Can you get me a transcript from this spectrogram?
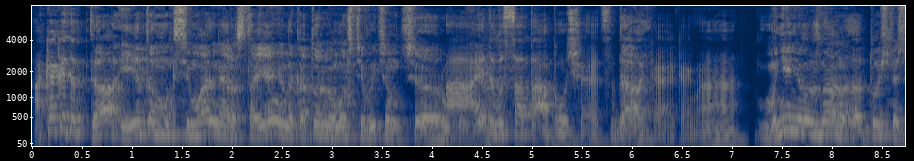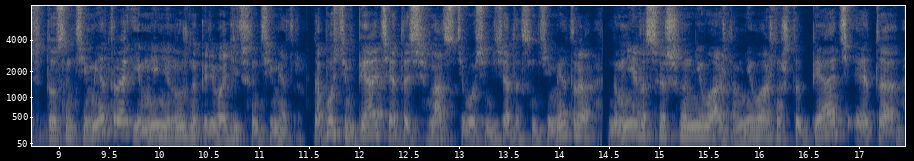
А как это... Да, и это максимальное расстояние, на которое вы можете вытянуть э, руку А, вверх. это высота получается, да, да такая? Как... Ага. Мне не нужна э, точность до сантиметра, и мне не нужно переводить переводить в сантиметры. Допустим, 5 – это 17,8 сантиметра, но мне это совершенно не важно. Мне важно, что 5 – это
